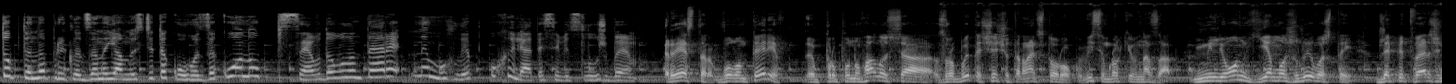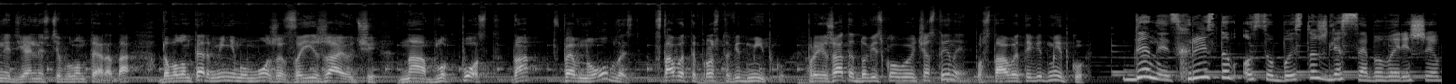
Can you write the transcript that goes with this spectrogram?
Тобто, наприклад, за наявності такого закону псевдоволонтери не могли б ухилятися від служби. Реєстр волонтерів е, пропонувалося зробити ще 2014 року, 8 років назад. Мільйон є можливостей для підтвердження діяльності волонтера. Да? До волонтер мінімум може, заїжджаючи на блокпост да, в певну область, ставити просто відмітку. Приїжджати до військової частини, поставити відмітку. Денис Христов особисто ж для себе вирішив:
